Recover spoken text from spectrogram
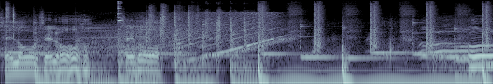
ใช้โลใช้โลใช้โลโอ้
